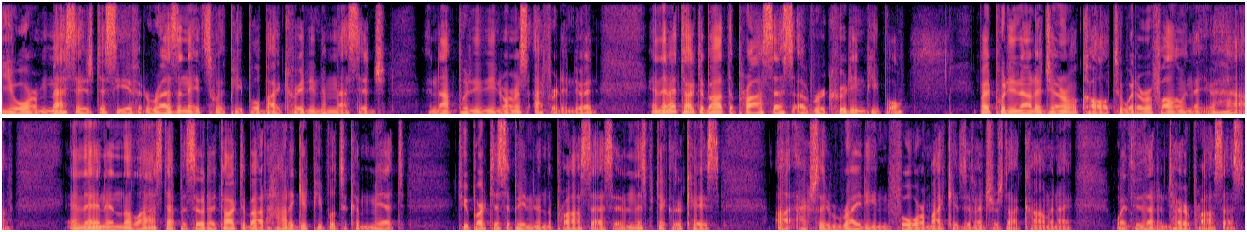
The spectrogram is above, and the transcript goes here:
your message to see if it resonates with people by creating a message and not putting the enormous effort into it. And then I talked about the process of recruiting people by putting out a general call to whatever following that you have. And then in the last episode, I talked about how to get people to commit to participating in the process. And in this particular case, uh, actually writing for mykidsadventures.com. And I went through that entire process.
